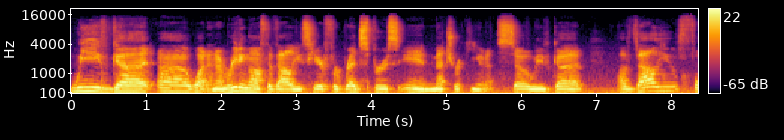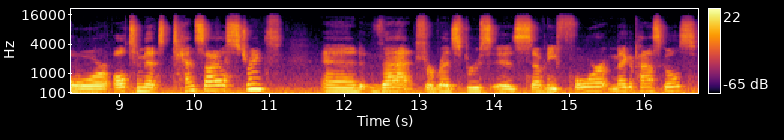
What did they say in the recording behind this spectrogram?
we've got uh, what? And I'm reading off the values here for red spruce in metric units. So we've got a value for ultimate tensile strength, and that for red spruce is 74 megapascals.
